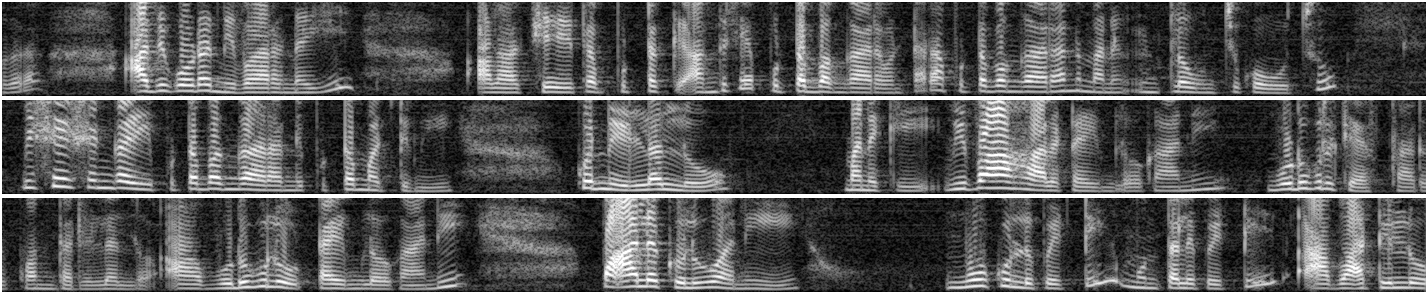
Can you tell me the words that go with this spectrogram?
కదా అది కూడా నివారణ అయ్యి అలా చేయటం పుట్టకి అందుకే పుట్ట బంగారం అంటారు. ఆ పుట్ట బంగారాన్ని మనం ఇంట్లో ఉంచుకోవచ్చు. విశేషంగా ఈ పుట్ట బంగారాన్ని పుట్టమట్టిని కొన్ని ఇళ్ళల్లో మనకి వివాహాల టైంలో కానీ ఒడుగులు చేస్తారు కొందరి ఇళ్ళల్లో. ఆ ఒడుగులు టైంలో కానీ పాలకులు అని మూకుళ్ళు పెట్టి ముంతలు పెట్టి ఆ వాటిల్లో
